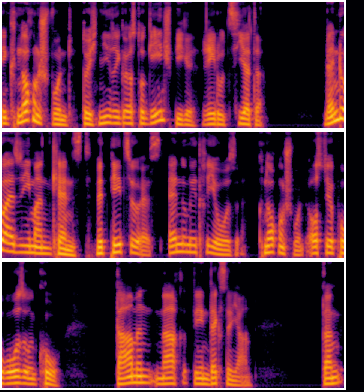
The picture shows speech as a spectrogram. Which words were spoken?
den Knochenschwund durch niedrige Östrogenspiegel reduzierte. Wenn du also jemanden kennst mit PCOS, Endometriose, Knochenschwund, Osteoporose und Co., Damen nach den Wechseljahren, dann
